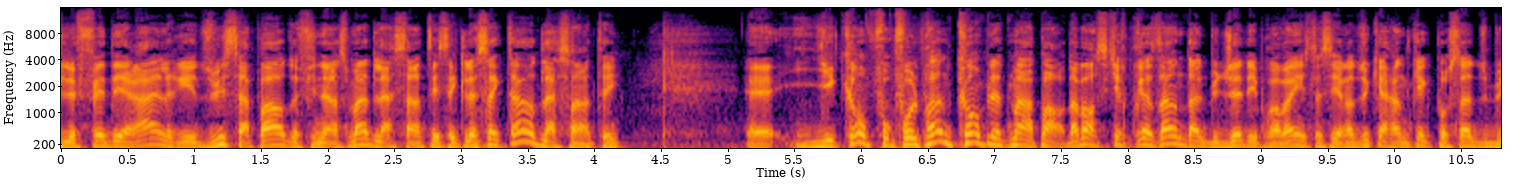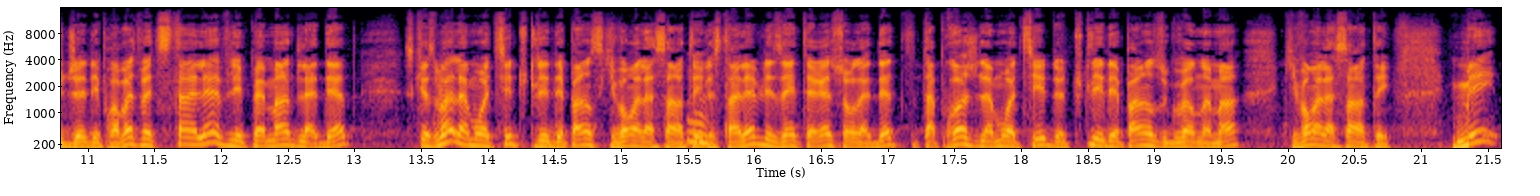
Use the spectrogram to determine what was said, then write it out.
le fédéral réduit sa part de financement de la santé, c'est que le secteur de la santé, euh, il est faut, faut, le prendre complètement à part. D'abord, ce qui représente dans le budget des provinces, c'est rendu 44% du budget des provinces. Fait, si t'enlèves les paiements de la dette, c'est quasiment la moitié de toutes les dépenses qui vont à la santé. Si t'enlèves les intérêts sur la dette, t'approches de la moitié de toutes les dépenses du gouvernement qui vont à la santé. Mais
